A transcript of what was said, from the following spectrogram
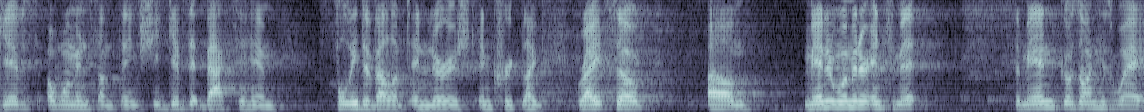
gives a woman something, she gives it back to him fully developed and nourished and cre- like, right? So, um, man and woman are intimate. The man goes on his way,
